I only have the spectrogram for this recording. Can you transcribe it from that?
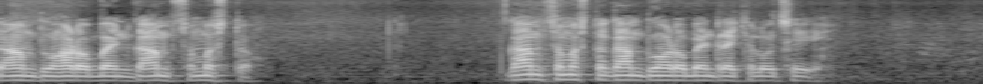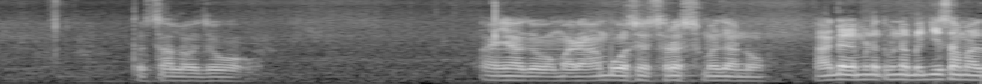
ગામ ધુહાડો બેન ગામ સમસ્ત. ગામ સમસ્ત ગામ ધુવાડો બેન રાખેલો છે. તો ચાલો જુઓ અહીંયા જો અમારે આંબો છે, સરસ મજાનો. આગળ હમણાં તમને બગીચામાં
